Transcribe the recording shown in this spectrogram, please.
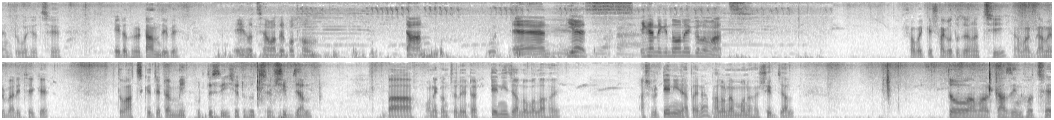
অ্যান্ড ওই হচ্ছে এটা ধরে টান দেবে। এই হচ্ছে আমাদের প্রথম টান। অ্যান্ড ইয়েস এখানে কিন্তু অনেকগুলো মাছ। সবাইকে স্বাগত জানাচ্ছি আমার গ্রামের বাড়ি থেকে। তো আজকে যেটা মেক করতেছি সেটা হচ্ছে শিবজাল বা অনেক অঞ্চলে এটা টেনি জালও বলা হয়। আসলে টেনি না তাই না? ভালো নাম মনে হয় শিবজাল। তো আমার কাজিন হচ্ছে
